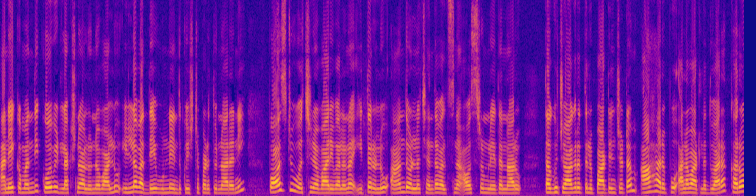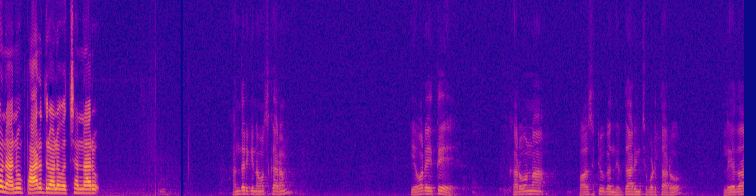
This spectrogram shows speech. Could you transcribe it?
అనేక మంది కోవిడ్ లక్షణాలున్న వాళ్ళు ఇళ్ళ వద్దే ఉండేందుకు ఇష్టపడుతున్నారని పాజిటివ్ వచ్చిన వారి వలన ఇతరులు ఆందోళన చెందవలసిన అవసరం లేదన్నారు. తగు జాగ్రత్తలు పాటించటం ఆహారపు అలవాట్ల ద్వారా కరోనాను పారద్రోలవచ్చన్నారు. అందరికీ నమస్కారం. ఎవరైతే కరోనా పాజిటివ్గా నిర్ధారించబడతారో లేదా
